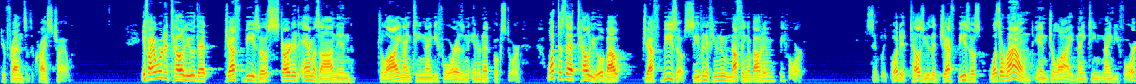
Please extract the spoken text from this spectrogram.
Dear friends of the Christ child, if I were to tell you that Jeff Bezos started Amazon in July 1994 as an internet bookstore. What does that tell you about Jeff Bezos, even if you knew nothing about him before? Simply put, it tells you that Jeff Bezos was around in July 1994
